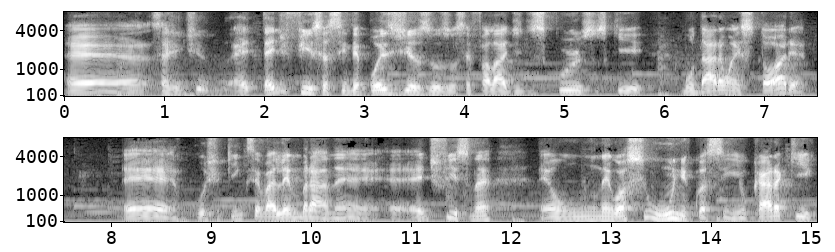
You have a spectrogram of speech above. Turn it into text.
É, se a gente é até difícil assim depois de Jesus você falar de discursos que mudaram a história, é, poxa, quem que você vai lembrar, né? É, é, difícil, né? É um negócio único, assim. O cara que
